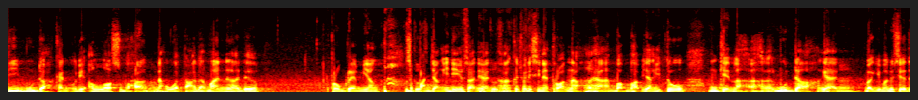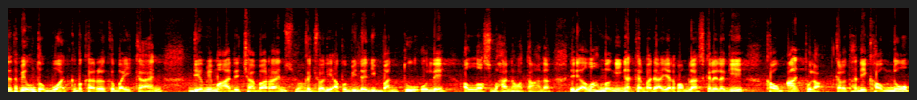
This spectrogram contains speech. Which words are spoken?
dimudahkan oleh Allah Subhanahu Wa Taala. Mana ada program yang Betul. sepanjang ini ustaz kan? Betul, ha, kecuali sinetron lah. Ha. bab-bab yang itu mungkinlah uh, mudah kan? Ha. bagi manusia. Tetapi untuk buat perkara kebaikan dia memang ada cabaran kecuali apabila dibantu oleh Allah Subhanahu Wa Taala. Jadi Allah mengingatkan pada ayat 18 sekali lagi kaum Ad pula. Kalau tadi kaum Nuh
